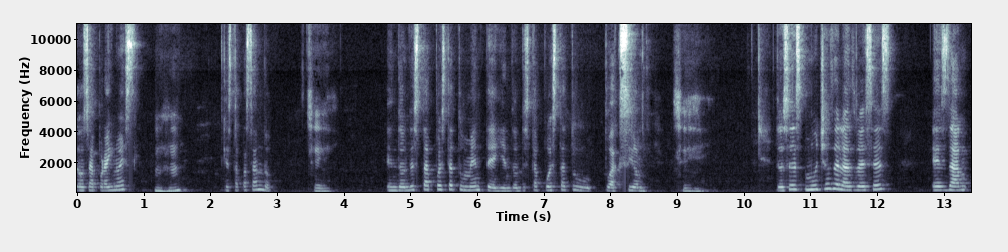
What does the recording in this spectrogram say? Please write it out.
O sea, por ahí no es. ¿Qué está pasando? Sí. ¿En dónde está puesta tu mente y en dónde está puesta tu, tu acción? Sí. Entonces, muchas de las veces es, dar,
